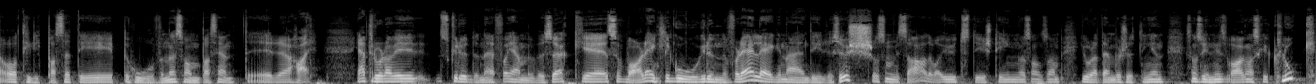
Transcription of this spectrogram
og tilpasset de behovene som pasienter har. Jeg tror da vi skrudde ned for hjemmebesøk, så var det egentlig gode grunner for det. Legen er en dyr ressurs, og som vi sa, det var utstyrsting og sånn som gjorde at den beslutningen sannsynligvis var ganske klok.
